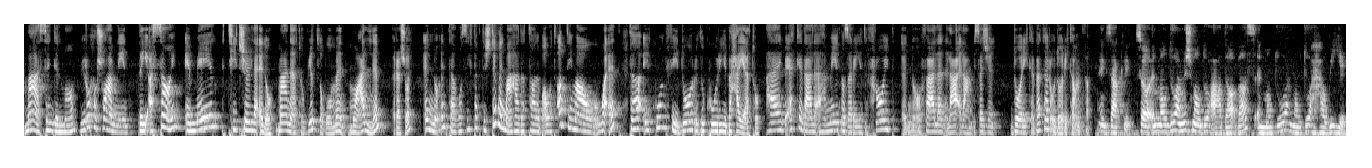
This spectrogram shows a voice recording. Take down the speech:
مع single mom بيروحوا شو عاملين؟ they assign a male teacher لإله. معناته بيطلبوا من معلم رجل إنه أنت وظيفتك تشتغل مع هذا الطالب أو تقضي معه وقت تا يكون في دور ذكوري بحياته. هاي بأكد على أهمية نظرية فرويد إنه فعلا العقل عم بيسجل دوري كذكر ودوري كأنثى. Exactly. So الموضوع مش موضوع أعضاء بس الموضوع موضوع هوية.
